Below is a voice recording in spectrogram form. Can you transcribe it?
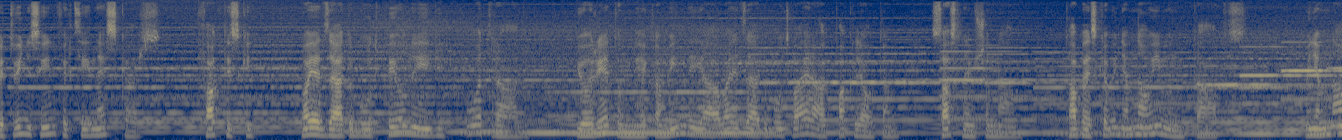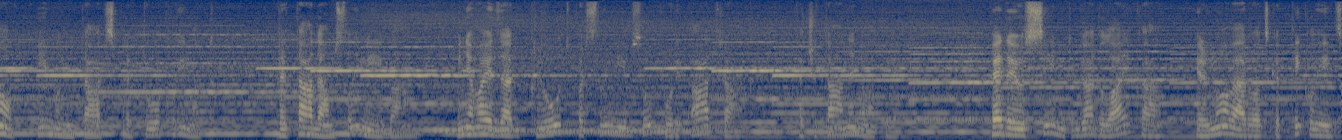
bet viņus infekcija neskars. Faktiski vajadzētu būt pilnīgi otrādi, jo rietumniekam Indijā vajadzētu būt vairāk pakļautam saslimšanām, tāpēc, ka viņam nav imunitātes. Viņam nav imunitātes pret to klimatu, pret tādām slimībām. Viņam vajadzētu kļūt par slimības upuri ātrāk, taču tā nenotiek. Pēdējos simtu gadu laikā ir novērots, ka tiklīdz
